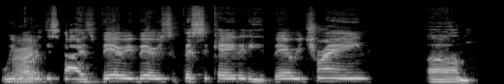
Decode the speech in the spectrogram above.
we know that this guy is very very sophisticated. He's very trained. Um,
